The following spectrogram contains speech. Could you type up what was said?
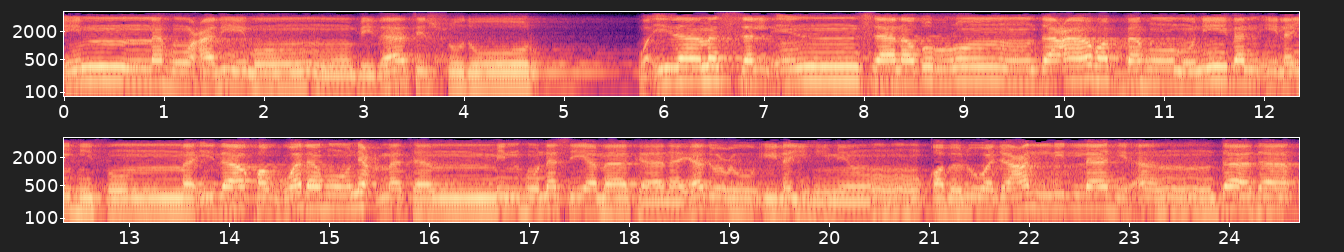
إِنَّهُ عَلِيمٌ بِذَاتِ الصُّدُورِ وَإِذَا مَسَّ الْإِنسَانَ ضُرٌّ دَعَا رَبَّهُ مُنِيبًا إِلَيْهِ ثُمَّ إِذَا خَوَّلَهُ نِعْمَةً مِنْهُ نَسِيَ مَا كَانَ يَدْعُو إِلَيْهِ مِنْ قَبْلُ وَجَعَلَ لِلَّهِ أَندَادًا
